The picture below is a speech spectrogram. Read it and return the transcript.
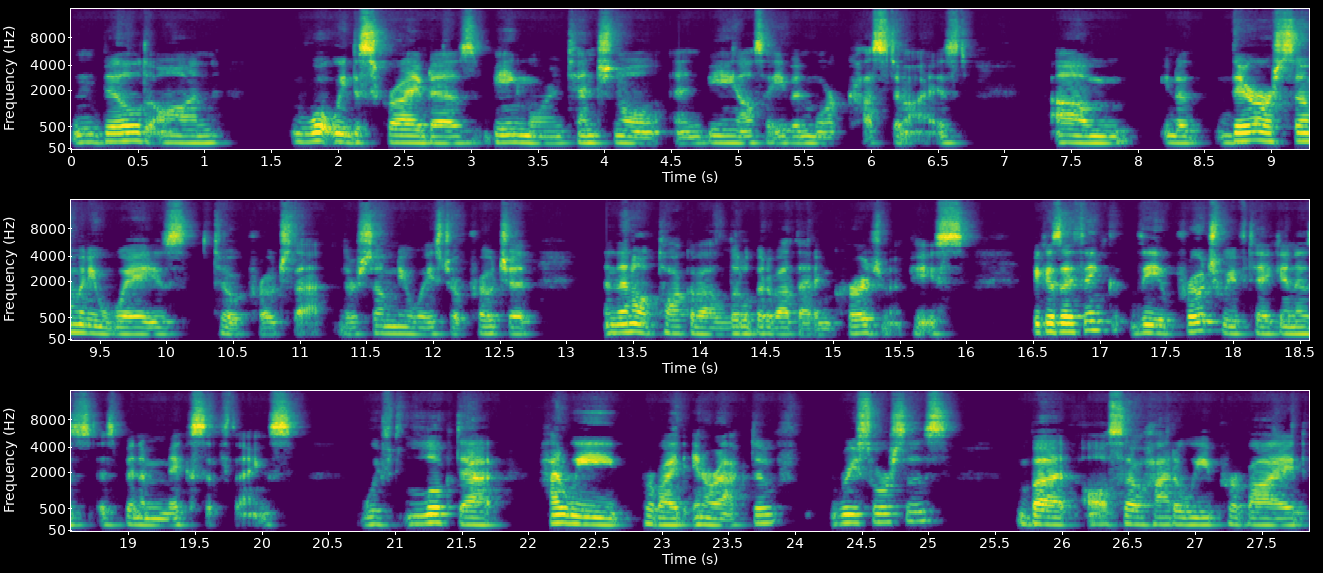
and build on what we described as being more intentional and being also even more customized. Um, you know, there are so many ways to approach that. There's so many ways to approach it. And then I'll talk about a little bit about that encouragement piece because I think the approach we've taken has, has been a mix of things. We've looked at how do we provide interactive resources, but also how do we provide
